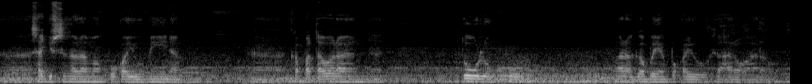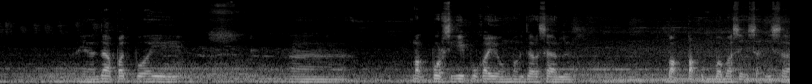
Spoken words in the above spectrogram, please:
ah, sa Diyos na lamang po kayo humingi ng ah, kapatawaran at tulong po para gabayan po kayo sa araw-araw. Kaya dapat po ay ah, magpursige po kayong magdarasal bakpakumbaba sa isa't isa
